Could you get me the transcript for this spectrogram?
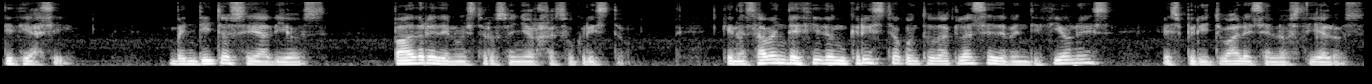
Dice así, bendito sea Dios, Padre de nuestro Señor Jesucristo, que nos ha bendecido en Cristo con toda clase de bendiciones espirituales en los cielos.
